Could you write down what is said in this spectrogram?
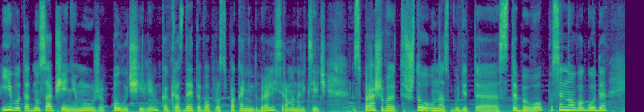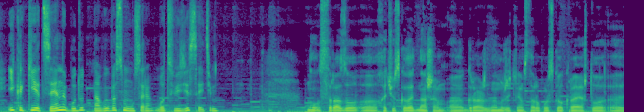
И вот одно сообщение мы уже получили. Как раз до этого вопроса пока не добрались. Роман Алексеевич спрашивают, что у нас будет э, с ТБО после Нового года и какие цены будут на вывоз мусора вот в связи с этим. Ну, сразу э, хочу сказать нашим э, гражданам жителям Ставропольского края, что э,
